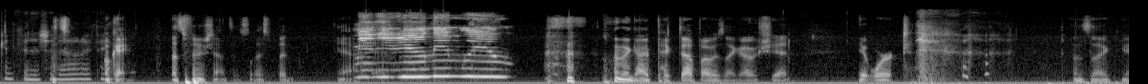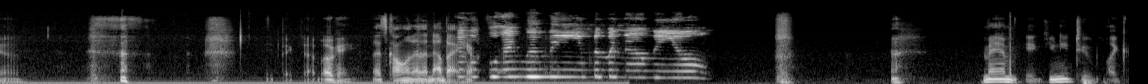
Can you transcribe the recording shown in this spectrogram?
Can finish it out. I think. Okay, let's finish out this list, but Yeah. when the guy picked up, I was like, oh shit, it worked. I was like, yeah. he picked up. Okay, let's call another number here. Ma'am, you need to, like...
